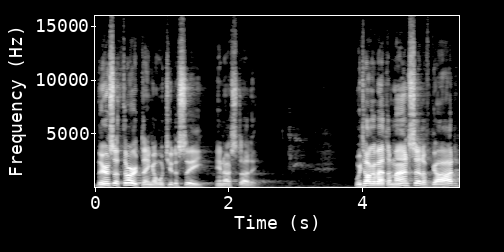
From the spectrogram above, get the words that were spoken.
There's a third thing I want you to see in our study. We talk about the mindset of God,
